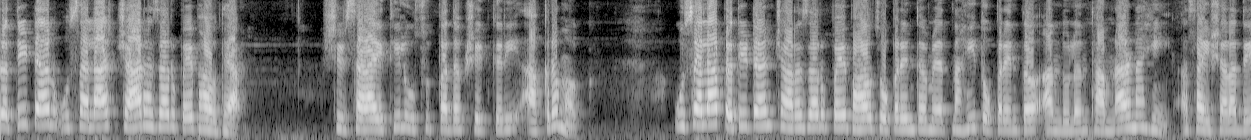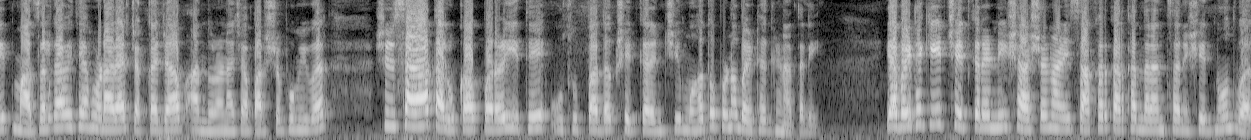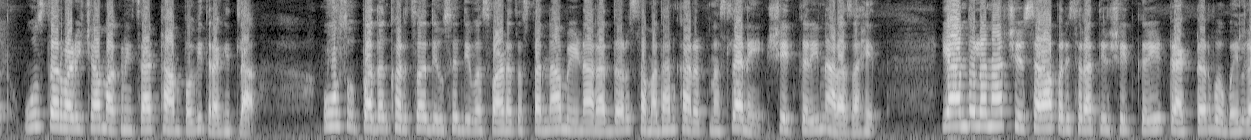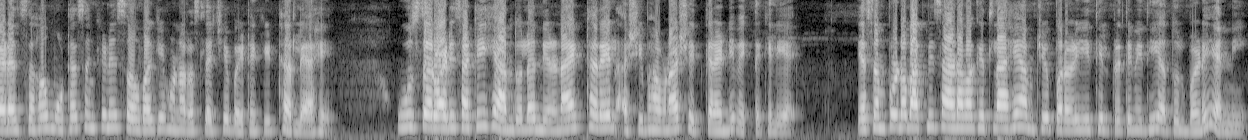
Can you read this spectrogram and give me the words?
प्रति टन ऊसाला चार हजार रुपये भाव द्या. शिरसाळा येथील ऊस उत्पादक शेतकरी आक्रमक. ऊसाला प्रति टन चार हजार रुपये भाव जोपर्यंत मिळत नाही तोपर्यंत आंदोलन थांबणार नाही असा इशारा देत माजलगाव येथे होणाऱ्या चक्काजाम आंदोलनाच्या पार्श्वभूमीवर शिरसाळा तालुका परळी येथे ऊस उत्पादक शेतकऱ्यांची महत्त्वपूर्ण बैठक घेण्यात आली. या बैठकीत शेतकऱ्यांनी शासन आणि साखर कारखानदारांचा निषेध नोंदवत ऊस दरवाढीच्या मागणीचा ठाम पवित्रा घेतला. ऊस उत्पादन खर्च दिवसेंदिवस वाढत असताना मिळणारा दर समाधानकारक नसल्याने शेतकरी नाराज आहेत. या आंदोलनात शिरसाळा परिसरातील शेतकरी ट्रॅक्टर व बैलगाड्यांसह मोठ्या संख्येने सहभागी होणार असल्याचे बैठकीत ठरले आहे. ऊस दरवाढीसाठी हे आंदोलन निर्णायक ठरेल अशी भावना शेतकऱ्यांनी व्यक्त केली आहे. या संपूर्ण बातमीचा आढावा घेतला आहे आमचे परळी येथील प्रतिनिधी अतुल बडे यांनी.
